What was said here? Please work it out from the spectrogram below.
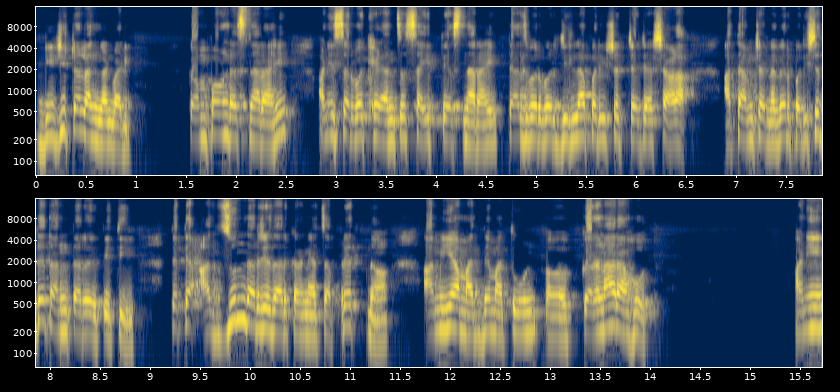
डिजिटल अंगणवाडी कंपाऊंड असणार आहे आणि सर्व खेळांचं साहित्य असणार आहे. त्याचबरोबर जिल्हा परिषदच्या ज्या शाळा आता आमच्या नगर परिषदेत अंतर्गत येतील. तर त्या अजून दर्जेदार करण्याचा प्रयत्न आम्ही या माध्यमातून करणार आहोत. आणि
